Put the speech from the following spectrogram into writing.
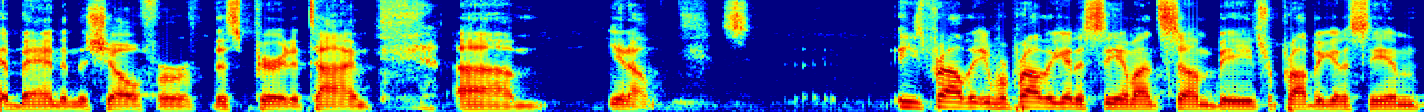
abandoned the show for this period of time. Um, you know, he's probably we're probably going to see him on some beach. We're probably going to see him.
